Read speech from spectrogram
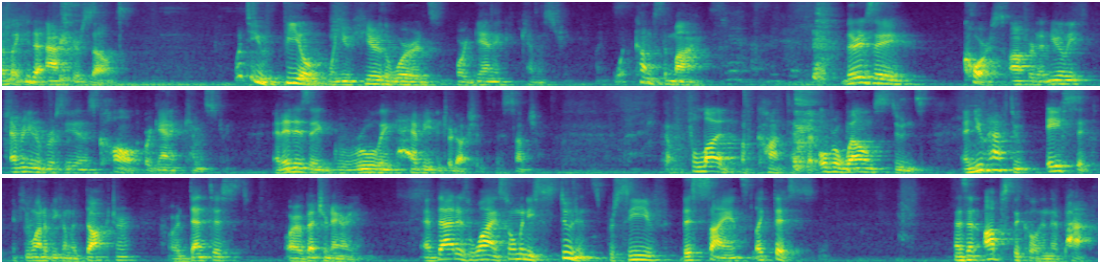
I'd like you to ask yourselves what do you feel when you hear the words organic chemistry? Like, what comes to mind? There is a course offered at nearly every university that is called organic chemistry, and it is a grueling, heavy introduction to this subject. A flood of content that overwhelms students, and you have to ace it if you want to become a doctor or a dentist or a veterinarian. And that is why so many students perceive this science like this as an obstacle in their path.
